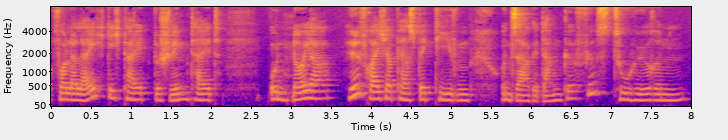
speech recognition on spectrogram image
voller Leichtigkeit, Beschwingtheit und neuer, hilfreicher Perspektiven und sage Danke fürs Zuhören.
